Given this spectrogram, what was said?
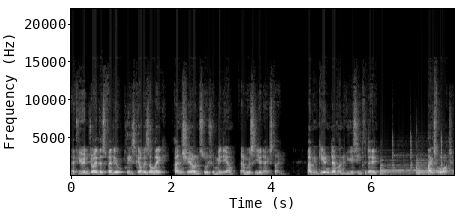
If you enjoyed this video, please give us a like and share on social media, and we'll see you next time. I've been Kieran Devlin of UC Today. Thanks for watching.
